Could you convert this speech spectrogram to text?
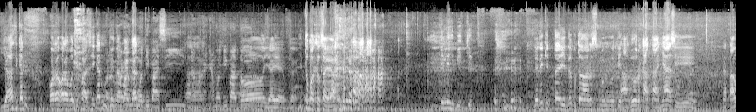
ya sih kan orang-orang motivasi kan Orang-orang yang dinamakan memotivasi, Ah. namanya motivator. Oh iya iya benar. Itu maksud saya. Pilih bicit. Jadi kita hidup itu harus mengikuti alur katanya sih. Nggak tahu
